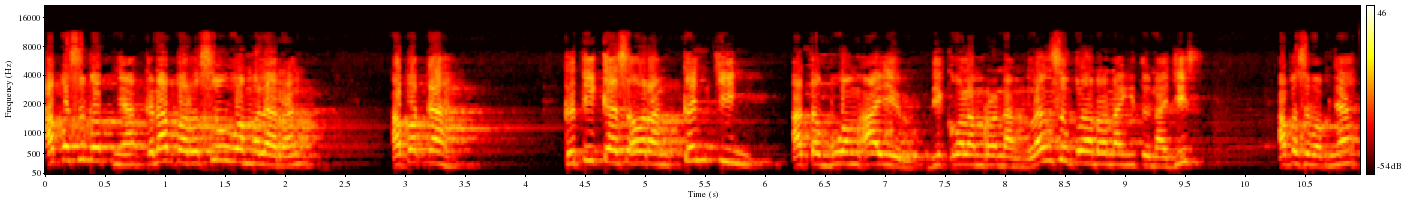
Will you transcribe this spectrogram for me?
Apa sebabnya? Kenapa Rasulullah melarang? Apakah ketika seorang kencing atau buang air di kolam renang, langsung kolam renang itu najis? Apa sebabnya?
